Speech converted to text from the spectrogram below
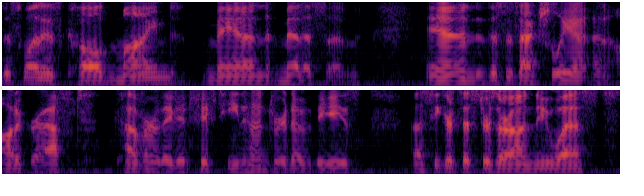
this one is called Mind Man Medicine. And this is actually a, an autographed cover. They did 1,500 of these. Uh, Secret Sisters are on New West.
